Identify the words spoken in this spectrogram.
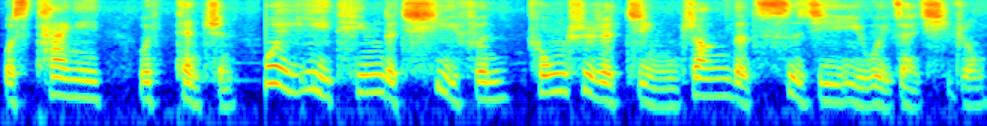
was tangy with tension. 会议厅的气氛充斥着紧张的刺激意味在其中。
